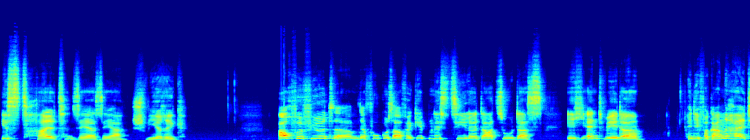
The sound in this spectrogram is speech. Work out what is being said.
ist halt sehr, sehr schwierig. Auch verführt äh, der Fokus auf Ergebnisziele dazu, dass ich entweder in die Vergangenheit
